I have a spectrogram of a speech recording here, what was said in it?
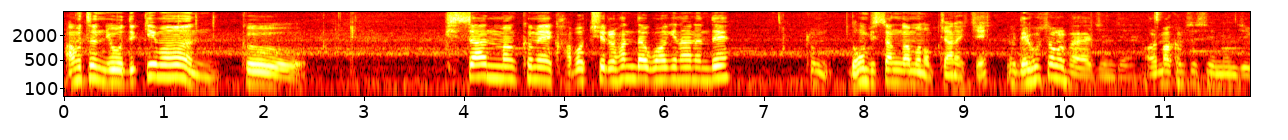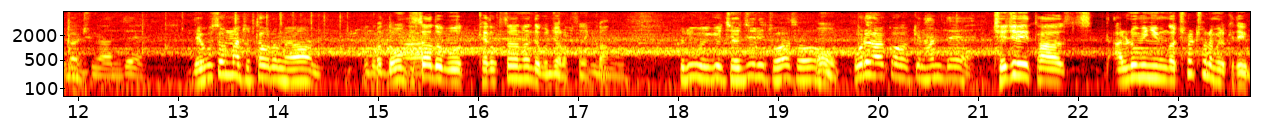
아무튼 요 느낌은 그 비싼 만큼의 값어치를 한다고 하긴 하는데 좀 너무 비싼 감은 없지 않아 있지. 내구성을 봐야지 이제 얼마큼 쓸 수 있는지가 음. 중요한데 내구성만 좋다 그러면 그러니까 너무 아, 비싸도 뭐 계속 쓰는데 문제는 없으니까. 음. 그리고 이게 재질이 좋아서 어. 오래 갈 것 같긴 한데 재질이 다 스- 알루미늄과 철처럼 이렇게 되게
